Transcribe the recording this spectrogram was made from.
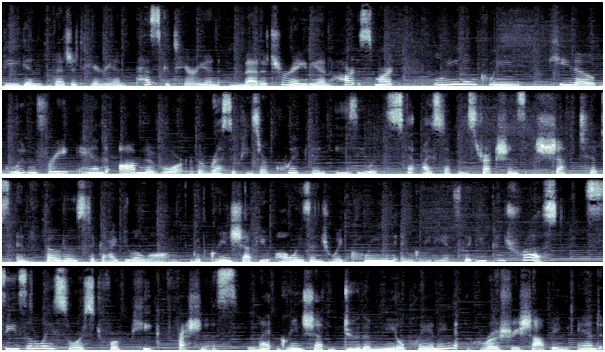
vegan, vegetarian, pescatarian, Mediterranean, heart smart, lean and clean, keto, gluten free, and omnivore. The recipes are quick and easy with step by step instructions, chef tips, and photos to guide you along. With Green Chef, you always enjoy clean ingredients that you can trust seasonally sourced for peak freshness. Let Green Chef do the meal planning, grocery shopping, and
